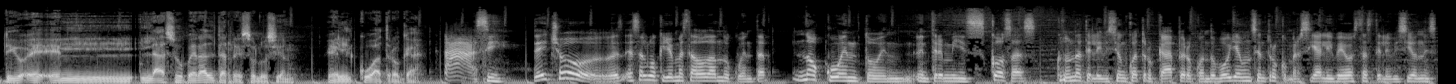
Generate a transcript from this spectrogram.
Digo, el, la super alta resolución, el 4K. Ah, sí. De hecho, es, es algo que yo me he estado dando cuenta. No cuento en- entre mis cosas con una televisión 4K, pero cuando voy a un centro comercial y veo estas televisiones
